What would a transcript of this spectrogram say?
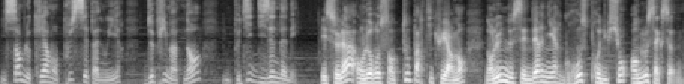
il semble clairement plus s'épanouir depuis maintenant une petite dizaine d'années. Et cela, on le ressent tout particulièrement dans l'une de ses dernières grosses productions anglo-saxonnes.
